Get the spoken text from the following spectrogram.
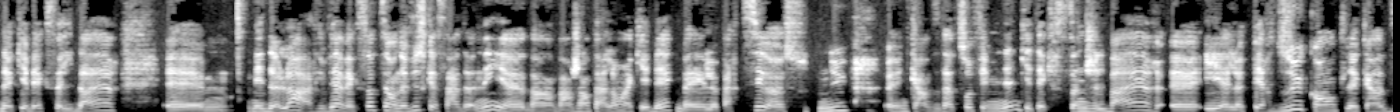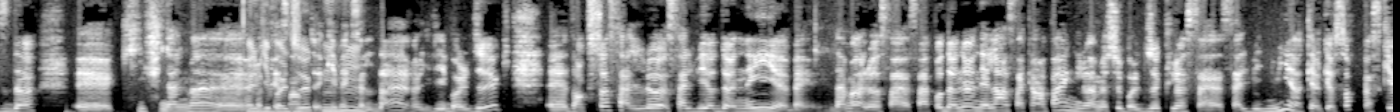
de Québec solidaire. Euh, mais de là à arriver avec ça, tu sais, on a vu ce que ça a donné euh, dans, dans Jean Talon à Québec. Ben, le parti a soutenu une candidature féminine qui était Christine Gilbert et elle a perdu contre le candidat euh, qui finalement euh, représente Québec mhm. solidaire, Olivier Bolduc. Euh, donc ça, ça l'a, ça lui a donné, ben évidemment là, ça, ça a pas donné un élan à sa campagne là, à Monsieur Bolduc là, ça, ça lui nuit en quelque sorte parce que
